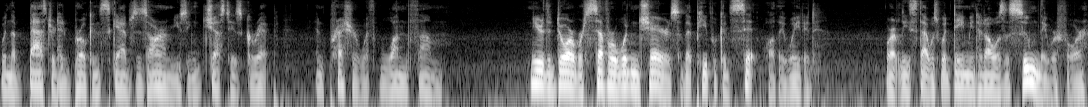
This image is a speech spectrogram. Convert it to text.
when the bastard had broken Scabs' arm using just his grip and pressure with one thumb. Near the door were several wooden chairs so that people could sit while they waited. Or at least that was what Damien had always assumed they were for.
